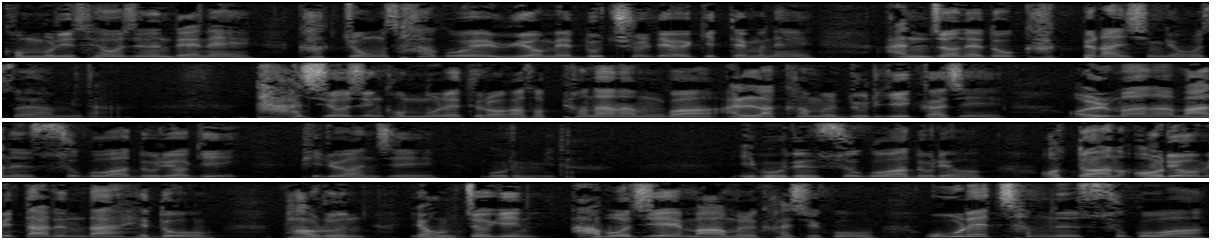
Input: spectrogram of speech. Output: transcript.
건물이 세워지는 내내 각종 사고의 위험에 노출되어 있기 때문에 안전에도 각별한 신경을 써야 합니다. 다 지어진 건물에 들어가서 편안함과 안락함을 누리기까지 얼마나 많은 수고와 노력이 필요한지 모릅니다. 이 모든 수고와 노력, 어떠한 어려움이 따른다 해도 바울은 영적인 아버지의 마음을 가지고 오래 참는 수고와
